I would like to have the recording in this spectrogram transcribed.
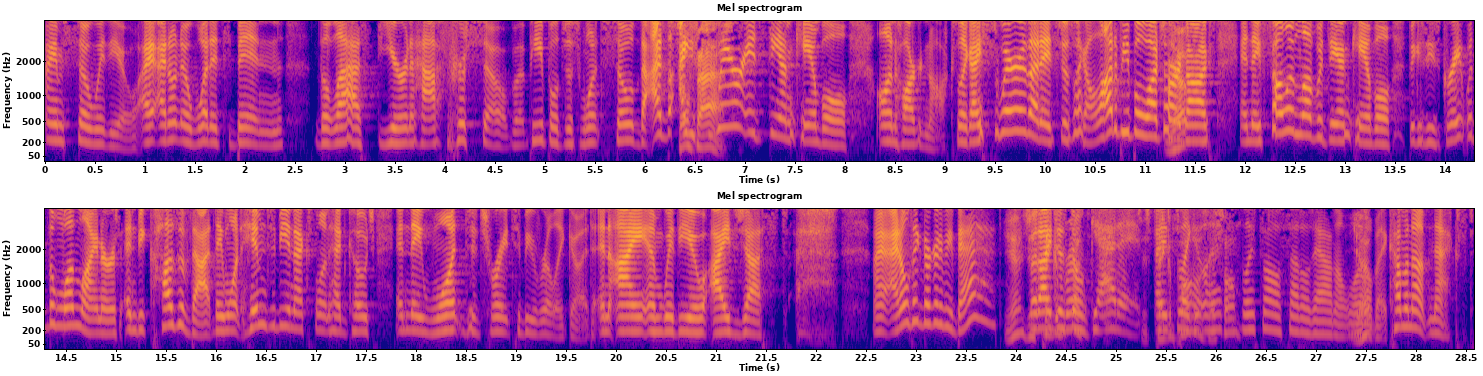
I am so with you. I, I don't know what it's been the last year and a half or so, but people just want so that. I, So I swear it's Dan Campbell on Hard Knocks. Like, I swear that it's just like a lot of people watch Hard Yep. Knocks and they fell in love with Dan Campbell because he's great with the one liners. And because of that, they want him to be an excellent head coach and they want Detroit to be really good. And I am with you. I just. I I don't think they're going to be bad. Yeah, just but I take a just breath. don't get it. Just take a it's like pause, let's that's all. let's all settle down a little Yep. bit. Coming up next,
